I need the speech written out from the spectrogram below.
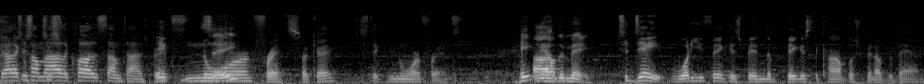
Gotta Just- come just out of the closet sometimes, Fritz. ignore Fritz, okay? Just ignore Fritz. Hate mail Um, to me. To date, what do you think has been the biggest accomplishment of the band?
